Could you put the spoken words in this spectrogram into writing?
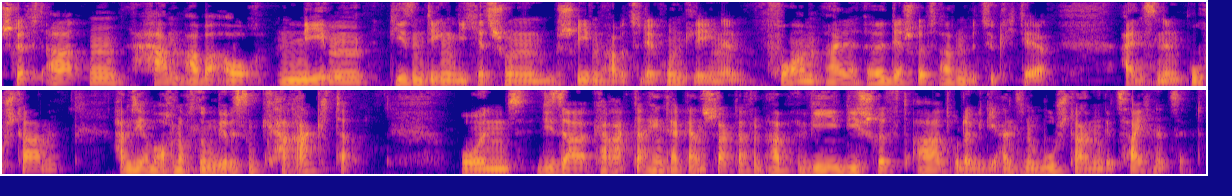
Schriftarten haben aber auch neben diesen Dingen, die ich jetzt schon beschrieben habe, zu der grundlegenden Form äh, der Schriftarten bezüglich der einzelnen Buchstaben, haben sie aber auch noch so einen gewissen Charakter. Und dieser Charakter hängt halt ganz stark davon ab, wie die Schriftart oder wie die einzelnen Buchstaben gezeichnet sind.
